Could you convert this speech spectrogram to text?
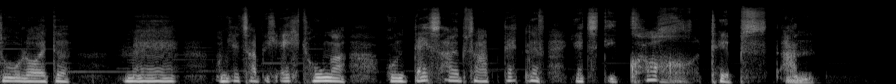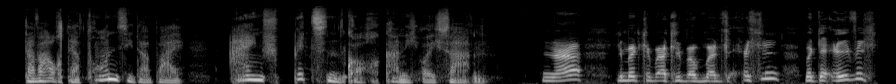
So Leute, meh, und jetzt habe ich echt Hunger. Und deshalb sagt Detlef jetzt die Kochtipps an. Da war auch der Fonsi dabei. Ein Spitzenkoch, kann ich euch sagen. Na, Sie möchten was über was essen mit der Elvis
